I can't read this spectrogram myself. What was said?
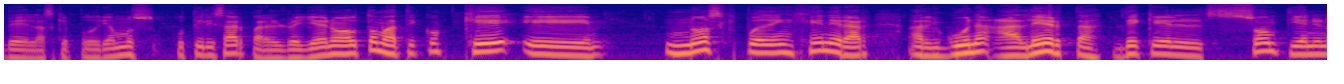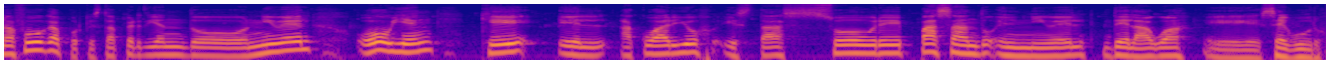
de las que podríamos utilizar para el relleno automático que eh, nos pueden generar alguna alerta de que el SOM tiene una fuga porque está perdiendo nivel o bien que el acuario está sobrepasando el nivel del agua eh, seguro.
